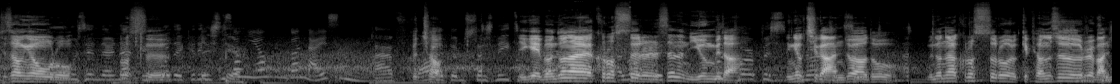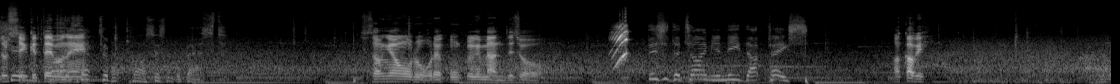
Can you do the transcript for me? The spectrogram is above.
지성형으로 크로스. 지성이 형 한 건 나이스네요. 그쵸. 이게 면도날 크로스를 쓰는 이유입니다. 능력치가 안 좋아도 면도날 크로스로 이렇게 변수를 만들 수 있기 때문에 지성형으로 오래 공 끌면 안 되죠. 아까비. There's a probing ball.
